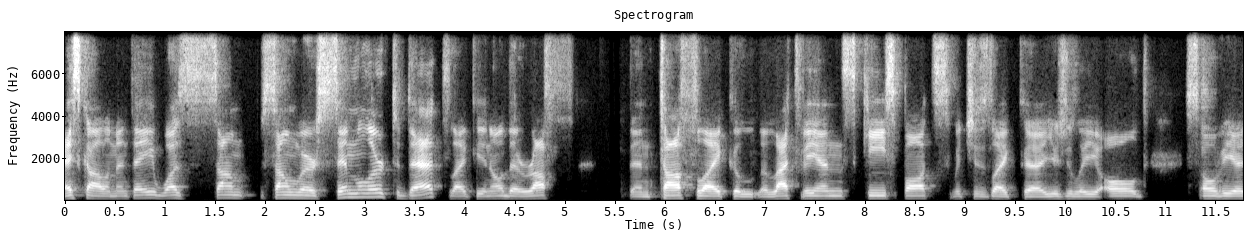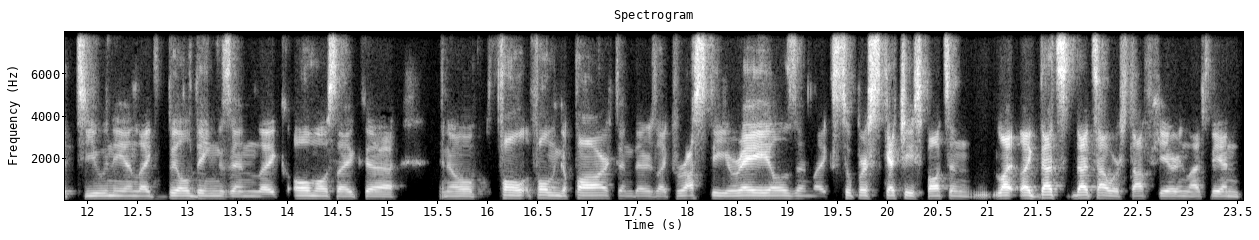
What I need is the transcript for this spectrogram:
Escalamente was some somewhere similar to that, like you know the rough and tough like Latvian ski spots, which is like uh, usually old Soviet Union like buildings and like almost like uh, you know fall, falling apart and there's like rusty rails and like super sketchy spots and like like that's that's our stuff here in Latvia and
